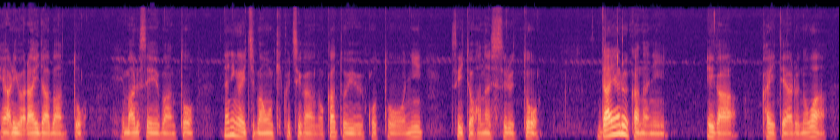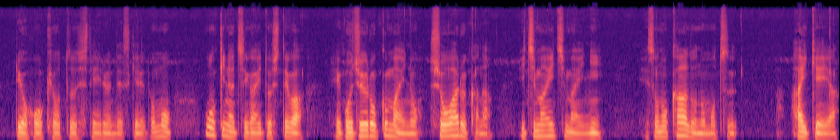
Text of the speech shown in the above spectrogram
あるいはライダー版とマルセイユ版と何が一番大きく違うのかということについてお話しするとダイアルカナに絵が描いてあるのは両方共通しているんですけれども大きな違いとしては56枚の小アルカナ一枚一枚にそのカードの持つ背景や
